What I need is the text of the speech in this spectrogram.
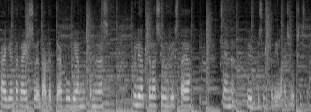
kaikilta reissuilta otettuja kuvia, mutta myös ylioppilasjuhlista ja sen tyyppisistä tilaisuuksista.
